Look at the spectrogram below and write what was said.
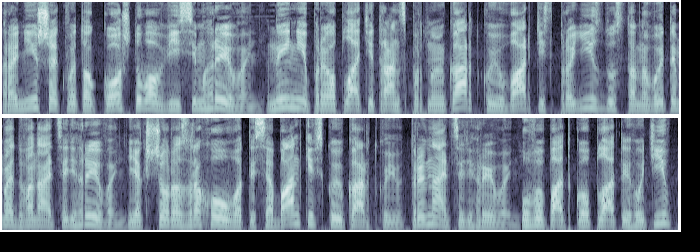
Раніше квиток коштував 8 гривень. Нині при оплаті транспортною карткою вартість проїзду становитиме 12 гривень. Якщо розраховуватися банківською карткою 13 гривень. У випадку оплати готівкою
